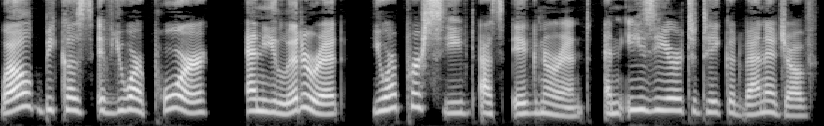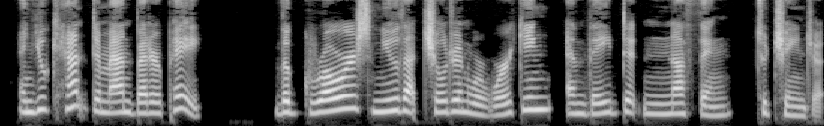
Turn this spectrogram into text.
Well, because if you are poor and illiterate, you are perceived as ignorant and easier to take advantage of, and you can't demand better pay. The growers knew that children were working and they did nothing to change it.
